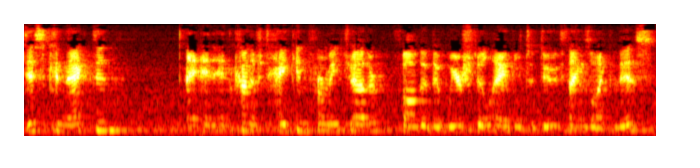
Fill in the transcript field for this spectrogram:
disconnected and, and kind of taken from each other, Father, that we're still able to do things like this,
